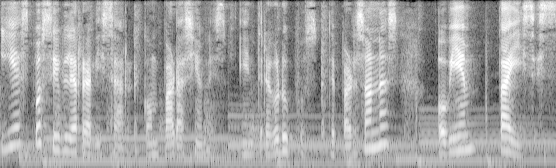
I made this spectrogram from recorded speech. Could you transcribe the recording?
y es posible realizar comparaciones entre grupos de personas o bien países.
